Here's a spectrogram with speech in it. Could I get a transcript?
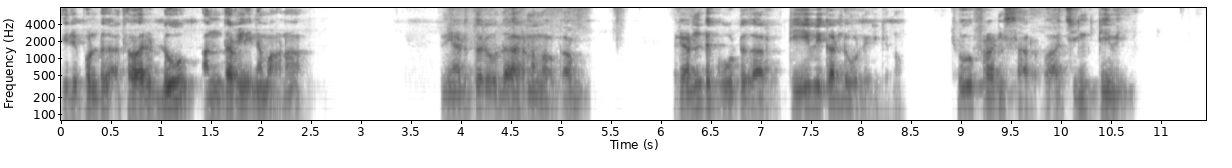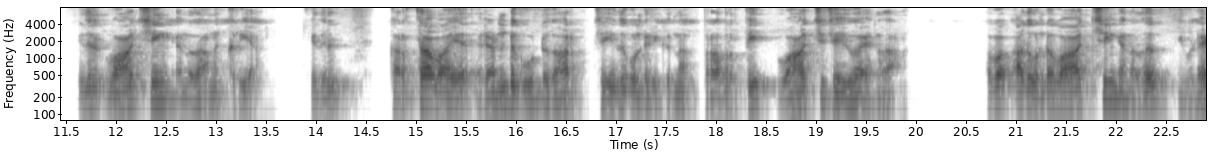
ഇരിപ്പുണ്ട്. അഥവാ ഒരു ഡു അന്തർലീനമാണ്. ഇനി അടുത്തൊരു ഉദാഹരണം നോക്കാം. രണ്ട് കൂട്ടുകാർ ടി വി കണ്ടുകൊണ്ടിരിക്കുന്നു. Two friends are watching T V ഇതിൽ വാച്ചിങ് എന്നതാണ് ക്രിയ. ഇതിൽ കർത്താവായ രണ്ട് കൂട്ടുകാർ ചെയ്തുകൊണ്ടിരിക്കുന്ന പ്രവൃത്തി വാച്ച് ചെയ്യുക എന്നതാണ്. അപ്പോൾ അതുകൊണ്ട് വാച്ചിങ് എന്നത് ഇവിടെ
